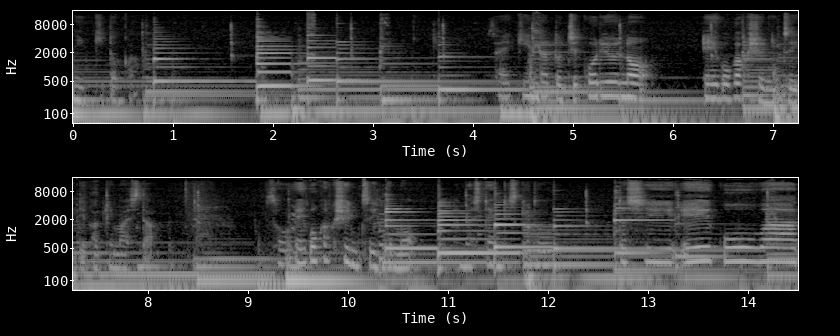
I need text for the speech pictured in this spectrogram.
日記とか。最近だと自己流の英語学習について書きました。そう英語学習についても話した。いんですけど私英語は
